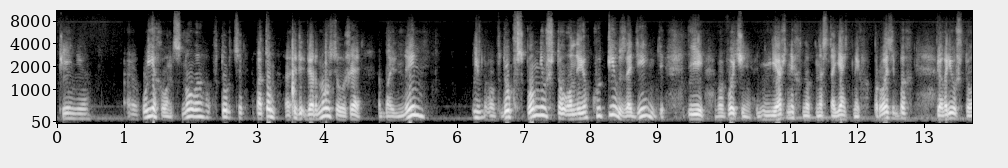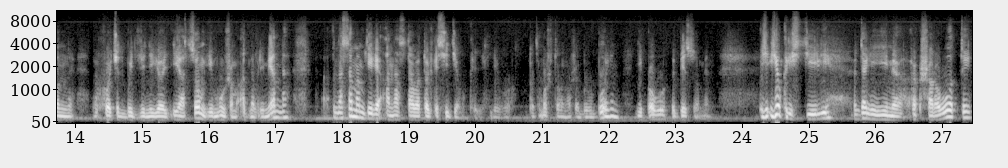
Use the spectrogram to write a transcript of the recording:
пению. Уехал он снова в Турцию, потом э, вернулся уже больным, и вдруг вспомнил, что он ее купил за деньги. И в очень нежных, но настоятельных просьбах говорил, что он хочет быть для нее и отцом, и мужем одновременно. На самом деле она стала только сиделкой его, потому что он уже был болен и полубезумен. Ее крестили, дали имя Шарлотты,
